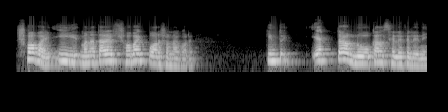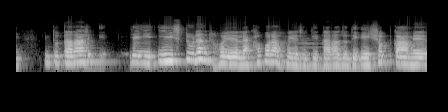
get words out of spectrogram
সবাই ই মানে তারা সবাই পড়াশোনা করে। কিন্তু একটা লোকাল ছেলে ফেলে নেই। কিন্তু তারা এই স্টুডেন্ট হয়ে, লেখাপড়া হয়ে যদি তারা যদি এইসব কামে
